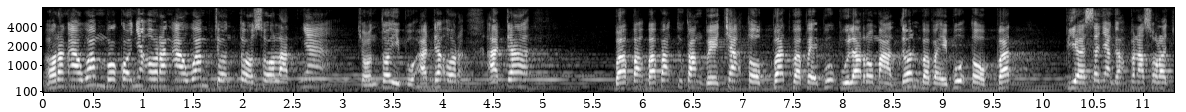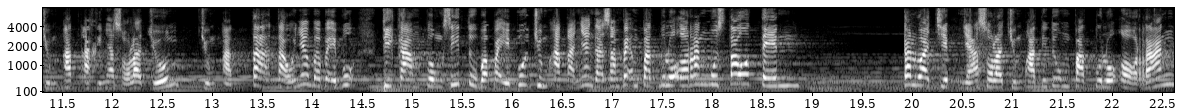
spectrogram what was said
Orang awam pokoknya orang awam contoh sholatnya contoh ibu ada orang ada bapak-bapak tukang becak tobat bapak ibu bulan Ramadan bapak ibu tobat biasanya nggak pernah sholat Jumat akhirnya sholat Jum Jumat. Tak taunya bapak ibu di kampung situ bapak ibu Jumatannya nggak sampai 40 orang mustautin. Kan wajibnya sholat Jumat itu 40 orang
